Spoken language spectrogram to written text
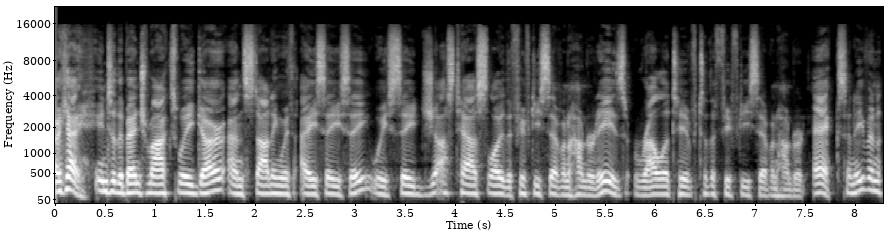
Okay, into the benchmarks we go, and starting with ACC, we see just how slow the 5700 is relative to the 5700X, and even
